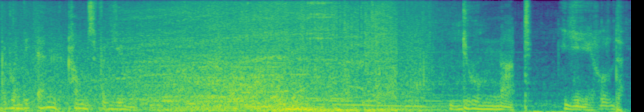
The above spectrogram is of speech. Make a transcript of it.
But when the end comes for you, do not yield.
